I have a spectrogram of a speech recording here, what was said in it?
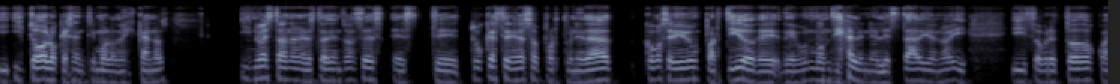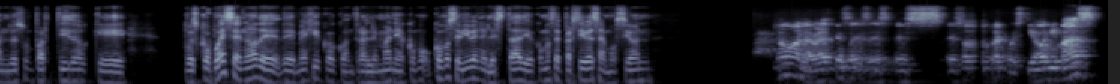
y, y, todo lo que sentimos los mexicanos y no estando en el estadio. Entonces, este, tú que has tenido esa oportunidad, cómo se vive un partido de, de, un mundial en el estadio, ¿no? Y, y sobre todo cuando es un partido que, pues como ese, ¿no? De, de México contra Alemania, ¿cómo, ¿cómo se vive en el estadio? ¿Cómo se percibe esa emoción? No, la verdad es que es, es, es, es otra cuestión y más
